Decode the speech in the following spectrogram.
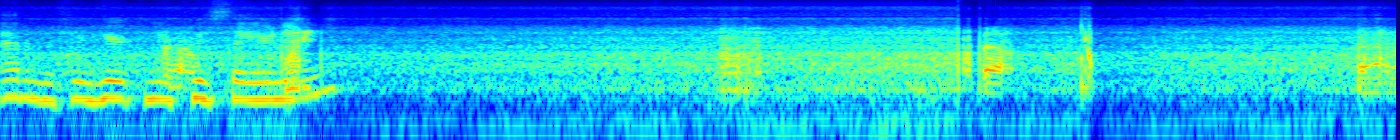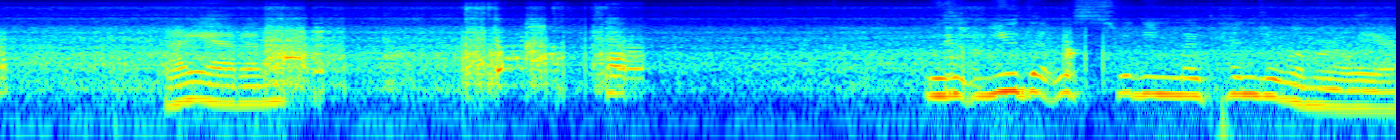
Adam, if you're here, can you please say your name? Hi, Adam. Was it you that was swinging my pendulum earlier?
